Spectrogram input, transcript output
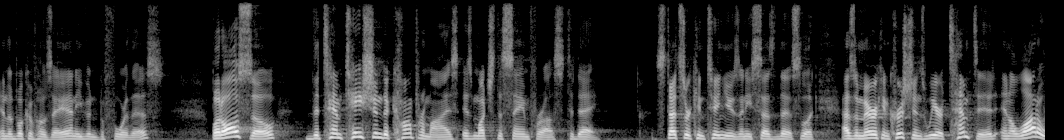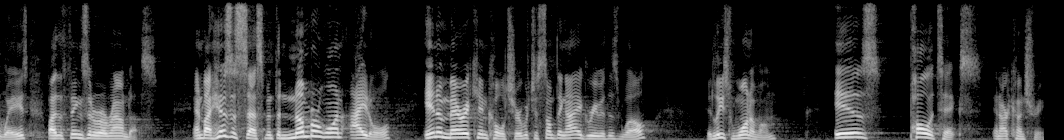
in the book of Hosea and even before this, but also the temptation to compromise is much the same for us today. Stetzer continues and he says this Look, as American Christians, we are tempted in a lot of ways by the things that are around us. And by his assessment, the number one idol in American culture, which is something I agree with as well, at least one of them, is politics in our country,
